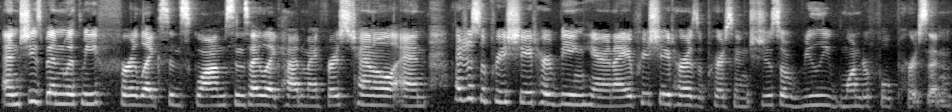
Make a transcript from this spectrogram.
And she's been with me for like since Guam, since I like had my first channel and I just appreciate her being here and I appreciate her as a person. She's just a really wonderful person.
